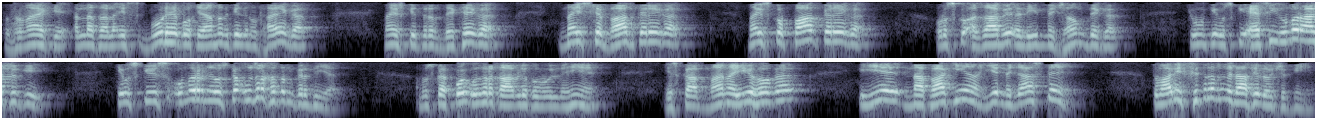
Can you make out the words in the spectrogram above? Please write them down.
تو فرمایا کہ اللہ تعالیٰ اس بوڑھے کو قیامت کے دن اٹھائے گا، نہ اس کی طرف دیکھے گا۔ نہ اس سے بات کرے گا، نہ اس کو پاک کرے گا اور اس کو عذاب علیم میں جھونک دے گا۔ کیونکہ اس کی ایسی عمر آ چکی کہ اس کی اس عمر نے اس کا عذر ختم کر دیا۔ اب اس کا کوئی عذر قابل قبول نہیں ہے۔ جس کا معنی یہ ہوگا کہ یہ ناپاکیاں، یہ نجاستیں تمہاری فطرت میں داخل ہو چکی ہیں۔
